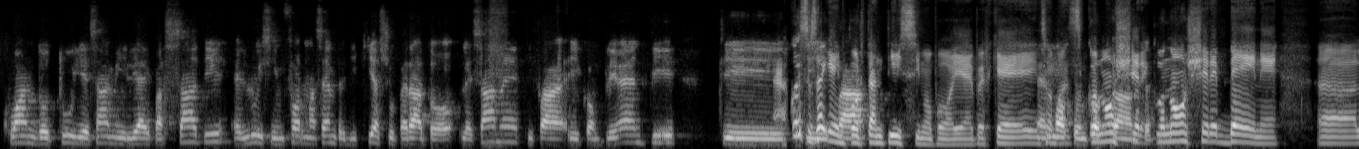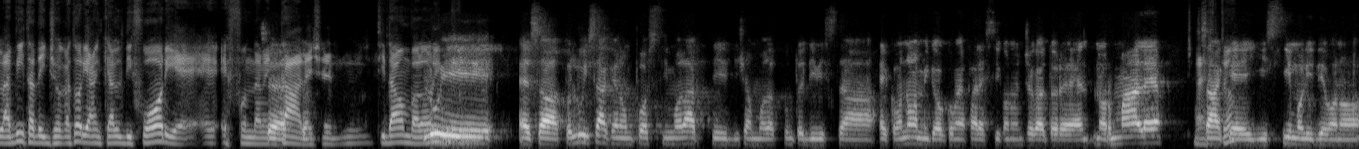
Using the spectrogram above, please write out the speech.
quando tu gli esami li hai passati e lui si informa sempre di chi ha superato l'esame, ti fa i complimenti, ti, eh, questo ti sai fa... che è importantissimo poi, eh, perché insomma, conoscere, conoscere, bene la vita dei giocatori anche al di fuori è, è, fondamentale, certo. cioè, ti dà un valore. Lui, esatto, lui sa che non può stimolarti, diciamo, dal punto di vista economico come faresti con un giocatore normale, certo. sa che gli stimoli devono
